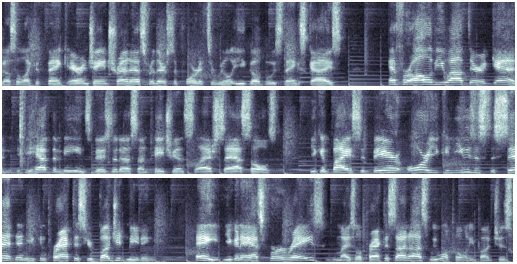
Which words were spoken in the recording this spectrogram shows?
We'd also like to thank Aaron Jane and Trent S. for their support. It's a real ego boost. Thanks, guys. And for all of you out there, again, if you have the means, visit us on Patreon slash SaasHoles. You can buy us a beer or you can use us to sit and you can practice your budget meeting. Hey, you're going to ask for a raise? You might as well practice on us. We won't pull any punches.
